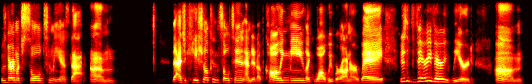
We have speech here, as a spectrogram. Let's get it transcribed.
Was very much sold to me as that. Um, the educational consultant ended up calling me like while we were on our way. It was very, very weird. Um,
